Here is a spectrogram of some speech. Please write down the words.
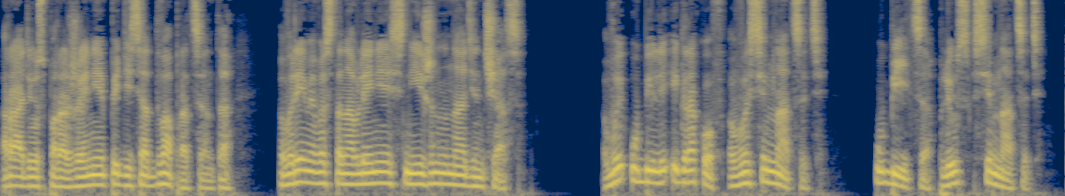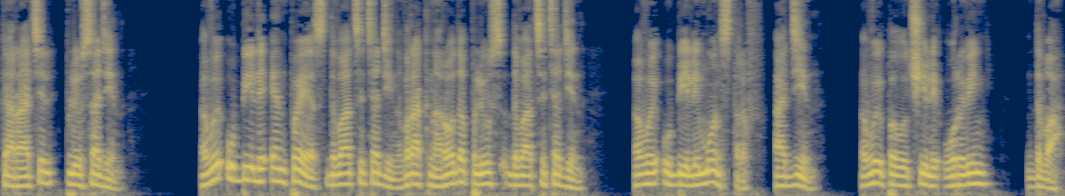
радиус поражения 52%, время восстановления снижено на 1 час. Вы убили игроков 18, убийца плюс 17, каратель плюс 1. Вы убили НПС 21, враг народа плюс 21. Вы убили монстров 1. Вы получили уровень 2.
